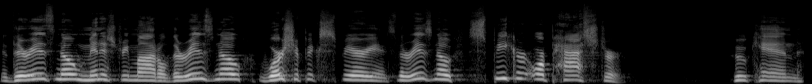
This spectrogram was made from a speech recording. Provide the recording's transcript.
There is no ministry model. There is no worship experience. There is no speaker or pastor who can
